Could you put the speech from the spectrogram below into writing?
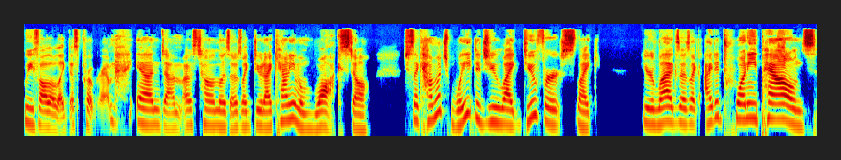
we follow like this program. And um I was telling Liz, I was like, dude, I can't even walk still. She's like, how much weight did you like do for like your legs? I was like, I did 20 pounds.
